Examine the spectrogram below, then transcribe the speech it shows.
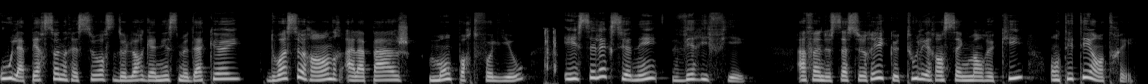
ou la personne ressource de l'organisme d'accueil doit se rendre à la page Mon portfolio et sélectionner Vérifier afin de s'assurer que tous les renseignements requis ont été entrés.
